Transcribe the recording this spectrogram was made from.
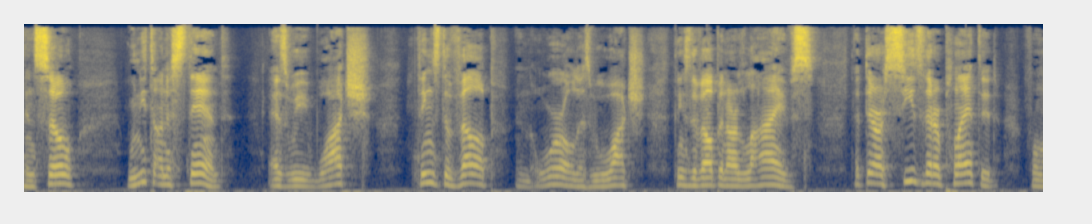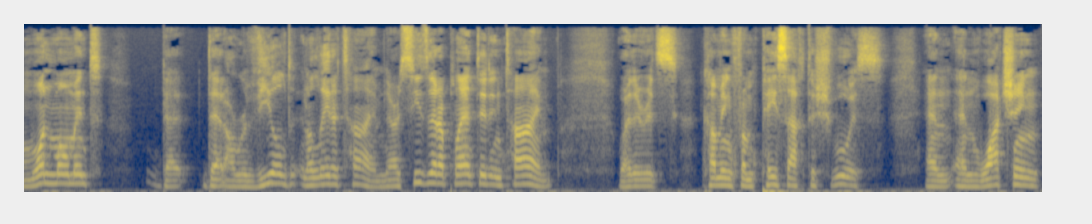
And so, we need to understand as we watch things develop in the world, as we watch things develop in our lives, that there are seeds that are planted from one moment that that are revealed in a later time. There are seeds that are planted in time, whether it's coming from Pesach to Shavuos, and and watching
